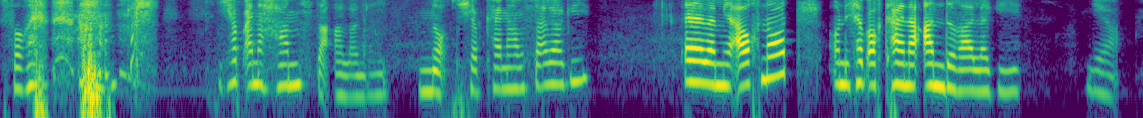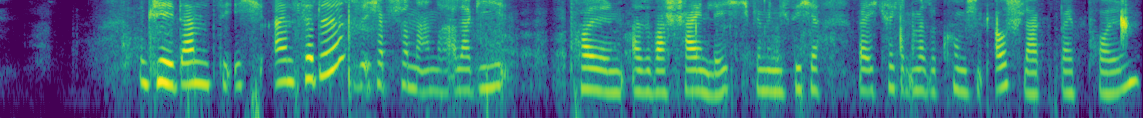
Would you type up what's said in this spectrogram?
Sorry. Ich habe eine Hamsterallergie. Not. Ich habe keine Hamsterallergie. Äh, bei mir auch not. Und ich habe auch keine andere Allergie. Ja. Okay, dann ziehe ich einen Zettel. Also ich habe schon eine andere Allergie. Pollen, also wahrscheinlich. Ich bin mir nicht sicher, weil ich kriege dann immer so komischen Ausschlag bei Pollen.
